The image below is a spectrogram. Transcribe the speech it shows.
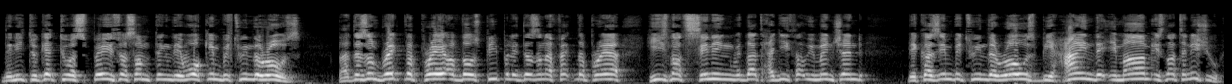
they need to get to a space or something, they walk in between the rows. That doesn't break the prayer of those people, it doesn't affect the prayer. He's not sinning with that hadith that we mentioned. Because in between the rows behind the Imam is not an issue.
